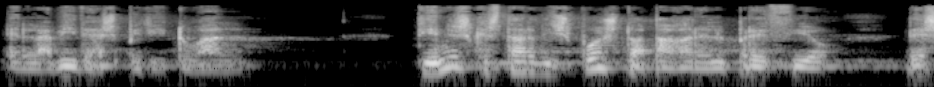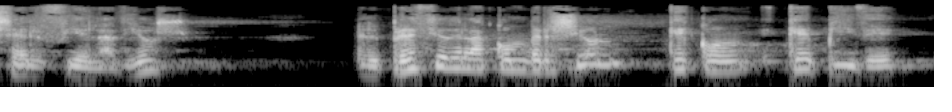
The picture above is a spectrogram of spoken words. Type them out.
en la vida espiritual. Tienes que estar dispuesto a pagar el precio de ser fiel a Dios. El precio de la conversión, ¿qué, pide?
